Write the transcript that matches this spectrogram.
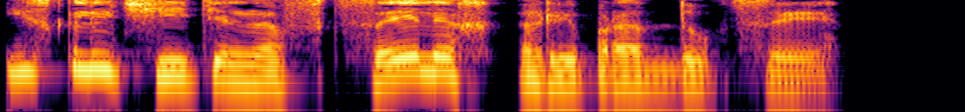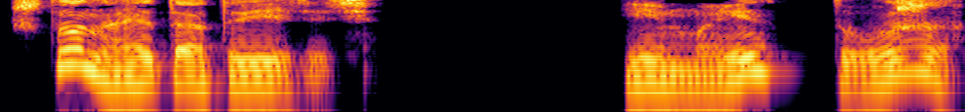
исключительно в целях репродукции. Что на это ответить? И мы тоже.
